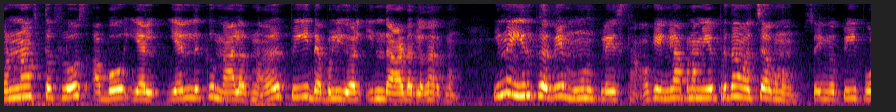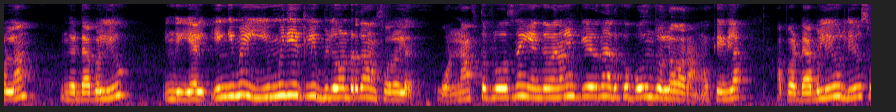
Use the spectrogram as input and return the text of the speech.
One of the floors above L எல்லுக்கு மேலே இருக்கணும். அதாவது பி டபிள்யூஎல் இந்த ஆர்டரில் தான் இருக்கணும். இன்னும் இருக்கிறதே மூணு பிளேஸ் தான். ஓகேங்களா அப்போ நம்ம எப்படி தான் வச்சாகணும்? ஸோ இங்கே பி போடலாம். இங்கே டபிள்யூ இங்கே எல் எங்கேயுமே இமீடியட்லி பிலோன்றதை அவன் சொல்லலை. ஒன் ஆஃப் த ஃப்ளோர்ஸ்னால் எங்கே வேணாலும் கீழே தான் இருக்க போதுன்னு சொல்ல வரான். ஓகேங்களா அப்போ W lives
